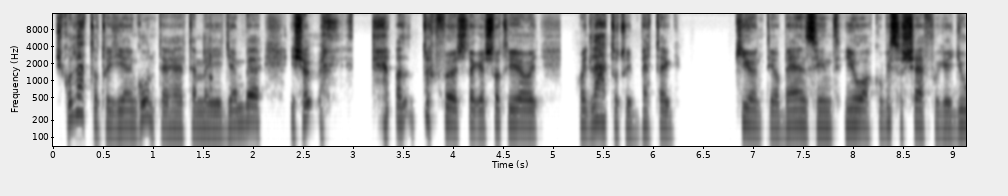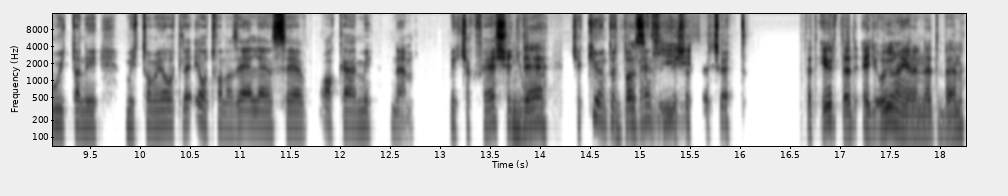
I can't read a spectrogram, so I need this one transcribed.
És akkor láttad, hogy ilyen gondterhelten megy egy ember, és a, az tök fölösleges volt, ugye, hogy, hogy látod, hogy beteg, kijönti a benzint, jó, akkor biztos el fogja gyújtani, mit tudom én, ott, le, ott van az ellenszer, akármi, nem. Még csak fel se gyújt, De csak kiöntötte a benzint, és összeesett. Tehát érted, egy olyan jelenetben,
